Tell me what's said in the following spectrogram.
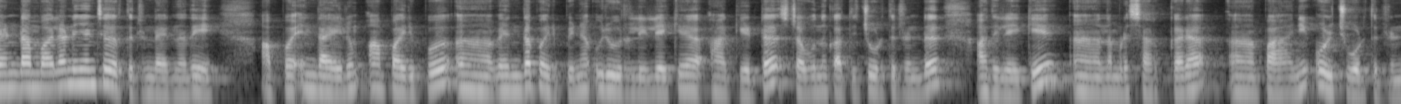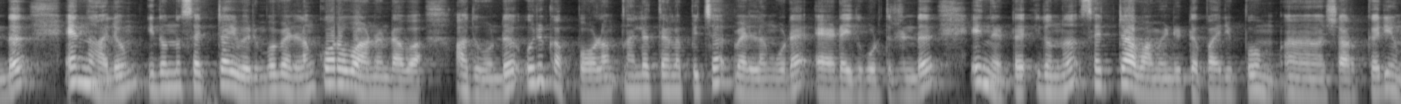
രണ്ടാം പാലാണ് ഞാൻ ചേർത്തിട്ടുണ്ടായിരുന്നതേ. അപ്പോൾ എന്തായാലും ആ പരിപ്പ് വെന്ത പരിപ്പിനെ ഒരു ഉരുളിയിലേക്ക് ആക്കിയിട്ട് സ്റ്റൗ ഒന്ന് കത്തിച്ചു കൊടുത്തിട്ടുണ്ട്. അതിലേക്ക് നമ്മുടെ ശർക്കര പാനി ഒഴിച്ചു കൊടുത്തിട്ടുണ്ട്. എന്നാലും ഇതൊന്ന് സെറ്റായി വരുമ്പോൾ വെള്ളം കുറവാണ് ഉണ്ടാവുക. അതുകൊണ്ട് ഒരു കപ്പോളം നല്ല തിളപ്പിച്ച വെള്ളം കൂടെ ആഡ് ചെയ്ത് കൊടുത്തിട്ടുണ്ട്. എന്നിട്ട് ഇതൊന്ന് സെറ്റാവാൻ വേണ്ടിയിട്ട് പരിപ്പും ശർക്കരയും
